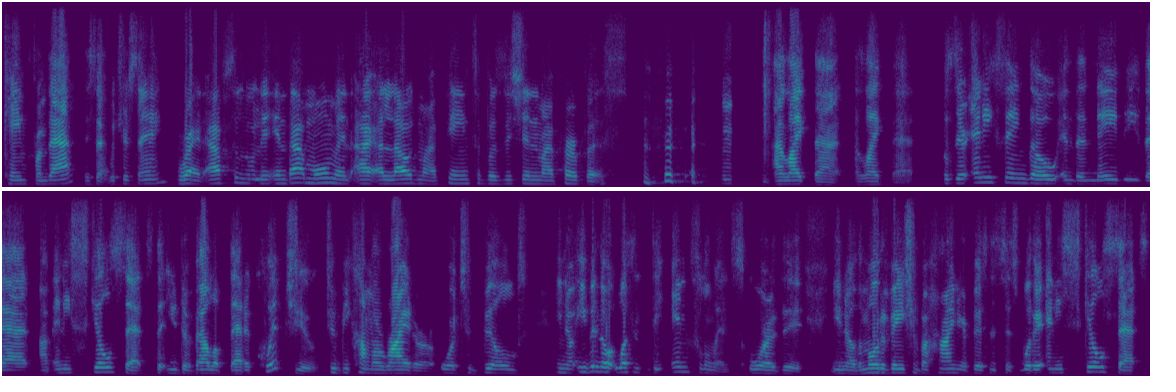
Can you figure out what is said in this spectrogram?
came from that? Is that what you're saying? Right. Absolutely. In that moment i allowed my pain to position my purpose. I like that. I like that was there anything though in the Navy that um, any skill sets that you developed that equipped you to become a writer or to build you know, even though it wasn't the influence or the, you know, the motivation behind your businesses, were there any skill sets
